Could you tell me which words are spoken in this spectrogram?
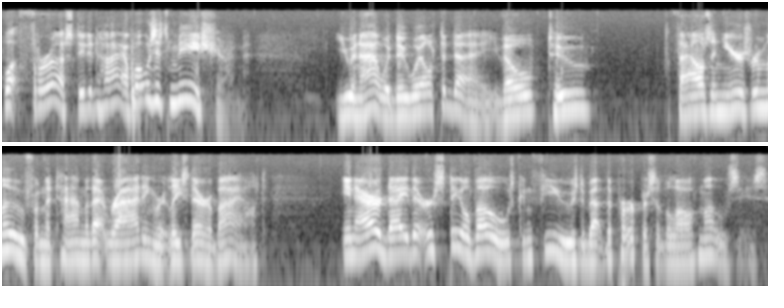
What thrust did it have? What was its mission? You and I would do well today, though two thousand years removed from the time of that writing, or at least thereabout. In our day, there are still those confused about the purpose of the law of Moses.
